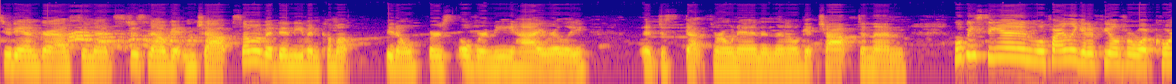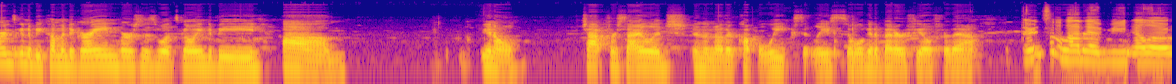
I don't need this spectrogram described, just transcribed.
Sudan grass, and that's just now getting chopped. Some of it didn't even come up, you know, first over knee high. Really, it just got thrown in, and then it'll get chopped, and then we'll be seeing. We'll finally get a feel for what corn's going to be coming to grain versus what's going to be, um, you know, chopped for silage in another couple weeks at least. So we'll get a better feel for that. There's a lot of yellow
